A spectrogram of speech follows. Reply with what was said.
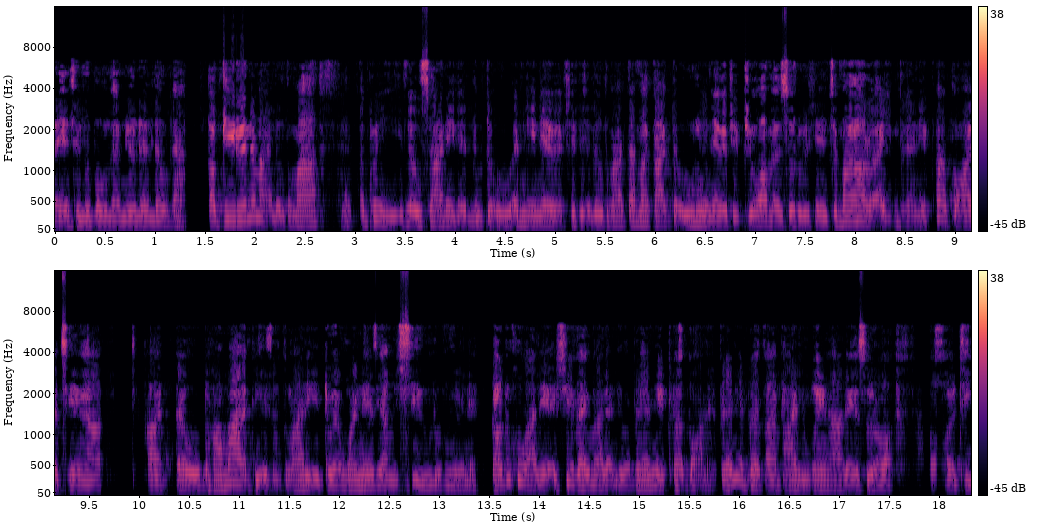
တယ်ဒီလိုပုံစံမျိုးနဲ့လုပ်တာအပြည်တွင်းထဲမှာအလုပ်သမားအခွင့်အရေးလှုပ်ရှားနေတဲ့လူတဦးအနေနဲ့ပဲဖြစ်ဖြစ်အလုပ်သမားတမန်ကတဦးအနေနဲ့ပဲဖြစ်ပြောရမယ်ဆိုလို့ရှိရင်ကျမကတော့အဲ့ဒီ brand တွေဖတ်သွားခြင်းဟာဟာတော့ဘာမှဒီအစုသမားတွေအတွက်ဝန်းနေစရာမရှိဘူးလို့မြင်တယ်။နောက်တစ်ခုကလည်းအရှိပိုင်းမှာလည်းဒီ brand တွေထွက်သွားတယ်။ brand တွေထွက်သွားဘာလို့ဝင်လာလဲဆိုတော့ဟောဒီ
